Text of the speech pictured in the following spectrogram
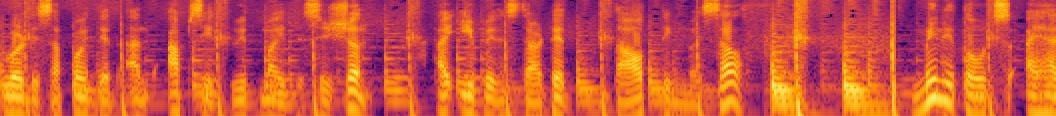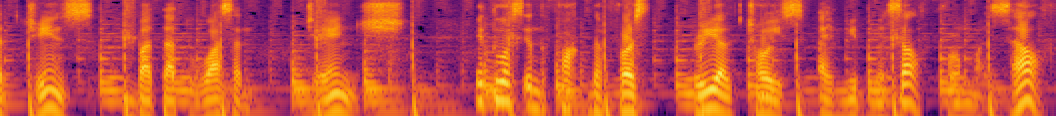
were disappointed and upset with my decision. I even started doubting myself. Many thoughts I had changed, but that wasn't change. It was in fact the first real choice I made myself for myself.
